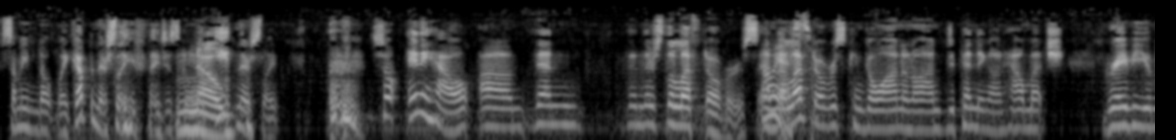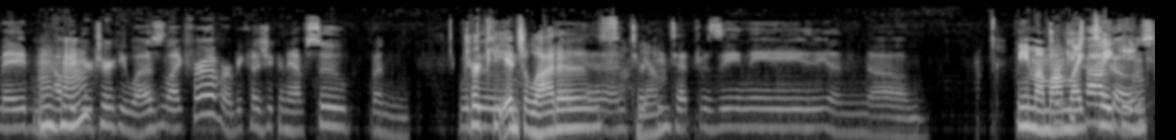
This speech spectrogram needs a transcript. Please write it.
Some even don't wake up in their sleep; they just go No. eat in their sleep. so anyhow, um, then then there's the leftovers, and Oh, the leftovers can go on and on depending on how much gravy you made and how big Mhm. your turkey was, like forever, because you can have soup and Turkey enchiladas. and turkey Yum. tetrazzini and um, Me and my mom like taking. tacos.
